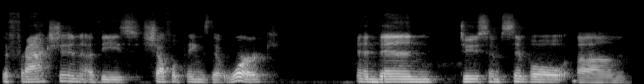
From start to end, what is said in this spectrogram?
the fraction of these shuffled things that work and then do some simple um,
